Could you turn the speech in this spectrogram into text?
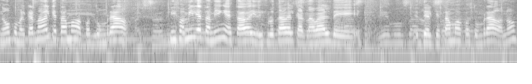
¿no? Como el carnaval que estamos acostumbrados. Mi familia también estaba y disfrutaba el carnaval de, del que estamos acostumbrados, ¿no?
